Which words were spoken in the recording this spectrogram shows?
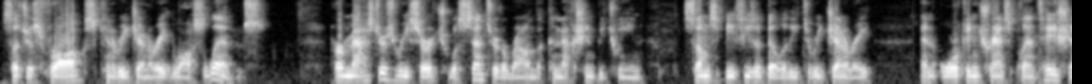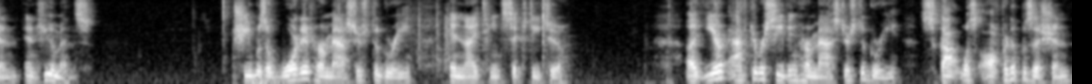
such as frogs, can regenerate lost limbs. Her master's research was centered around the connection between some species' ability to regenerate and organ transplantation in humans. She was awarded her master's degree in 1962. A year after receiving her master's degree, Scott was offered a position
